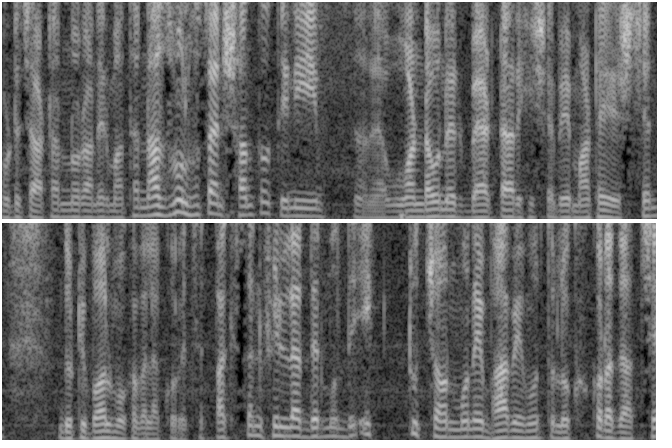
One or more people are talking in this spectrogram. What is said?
ঘটেছে আটান্ন রানের মাথায়। নাজমুল হোসেন শান্ত তিনি ওয়ান ডাউনের ব্যাটার হিসেবে মাঠে এসেছেন। দুটি বল মোকাবেলা করেছেন। পাকিস্তান ফিল্ডারদের মধ্যে একটু চনমনে ভাব এই মুহূর্তে লক্ষ্য করা যাচ্ছে।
